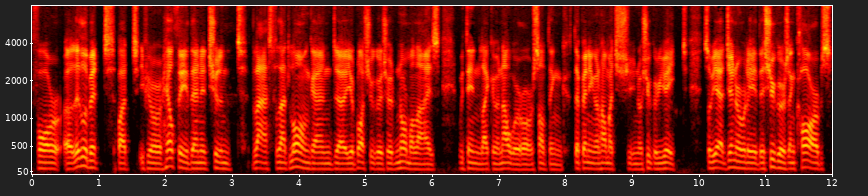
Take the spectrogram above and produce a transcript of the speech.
for a little bit. But if you're healthy, then it shouldn't last for that long, and uh, your blood sugar should normalize with within like an hour or something, depending on how much you know sugar you ate. So yeah, generally the sugars and carbs,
